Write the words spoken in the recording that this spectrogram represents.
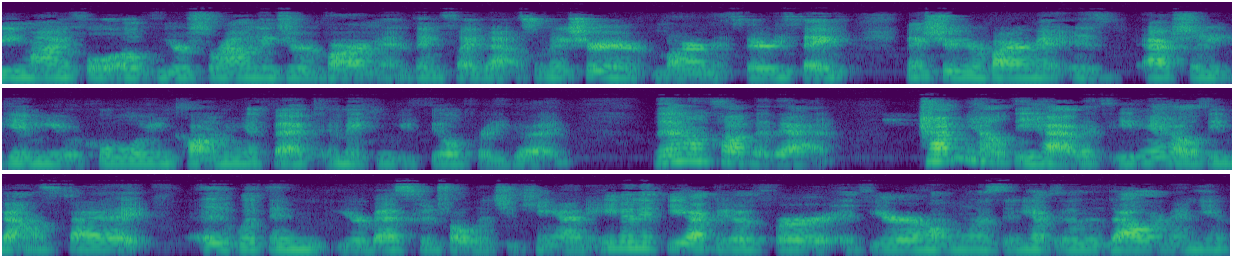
be mindful of your surroundings, your environment, and things like that. So make sure your environment is very safe. Make sure your environment is actually giving you a cooling, calming effect and making you feel pretty good. Then on top of that, having healthy habits, eating a healthy, balanced diet within your best control that you can. Even if you have to go for, if you're homeless and you have to go to the dollar menu,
